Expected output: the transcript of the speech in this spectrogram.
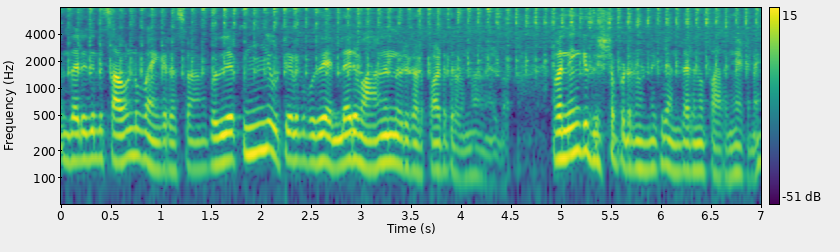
എന്തായാലും ഇതിന്റെ സൗണ്ടും ഭയങ്കര രസമാണ്. പൊതുവെ കുഞ്ഞു കുട്ടികൾക്ക് പൊതുവെ എല്ലാവരും വാങ്ങുന്ന ഒരു കടപ്പാട്ടത്തിൽ ഒന്നാണ് കേട്ടോ. അപ്പം നിങ്ങൾക്ക് ഇത് ഇഷ്ടപ്പെട്ടിട്ടുണ്ടെങ്കിൽ എന്തായാലും ഒന്ന് പറഞ്ഞേക്കണേ.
